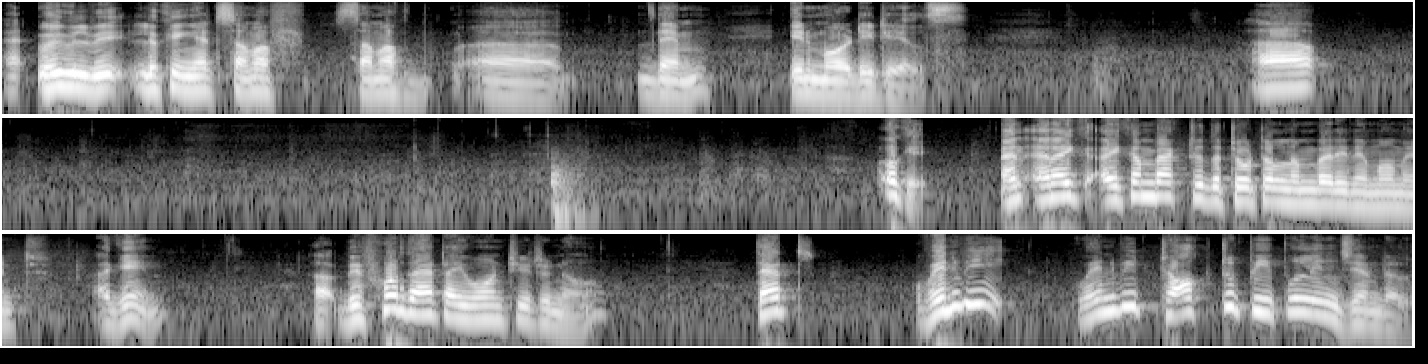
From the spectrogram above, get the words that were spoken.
Uh, we will be looking at some of some of uh, them in more details. Uh, okay and and I, I come back to the total number in a moment again. Uh, before that I want you to know that when we when we talk to people in general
